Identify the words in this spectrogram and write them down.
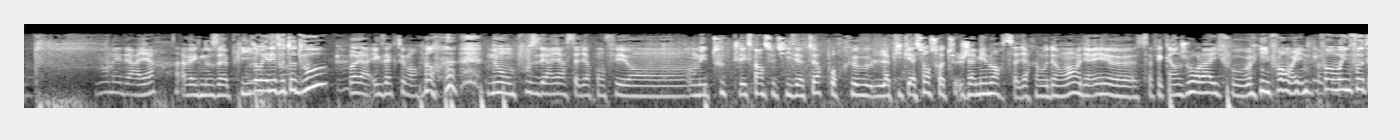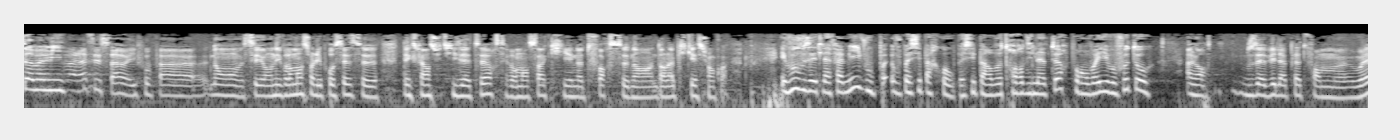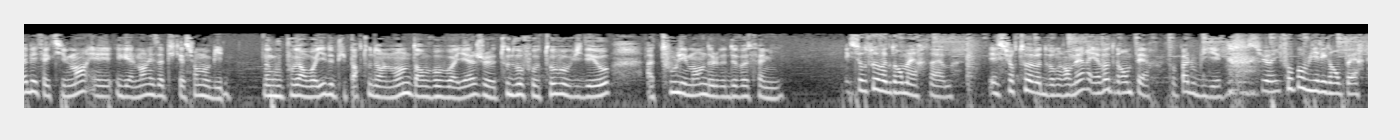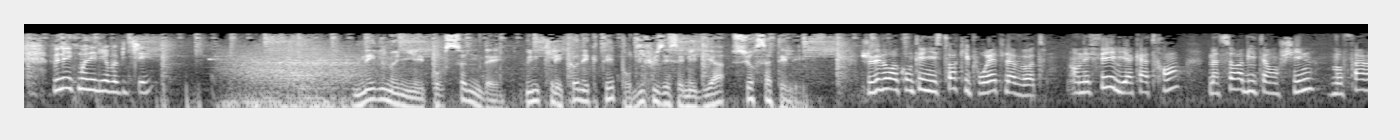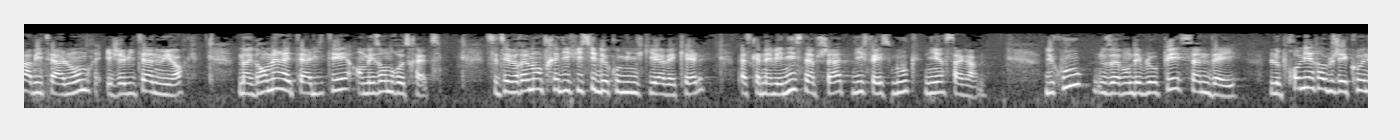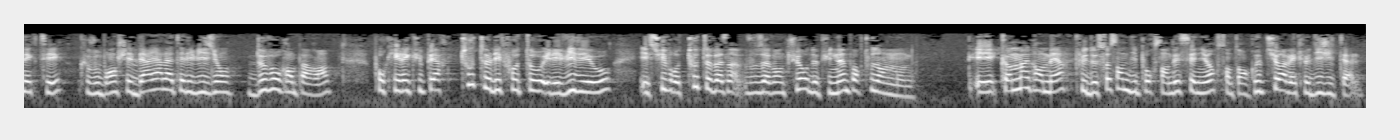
nous, on est derrière avec nos applis. Vous envoyez des photos de vous? Voilà, exactement. Non. Nous, on pousse derrière, c'est-à-dire qu'on fait, on, on met toute l'expérience utilisateur pour que l'application soit jamais morte. C'est-à-dire qu'au bout d'un moment, on va dire, eh, euh, ça fait 15 jours là, il faut, il faut envoyer une photo. Il faut envoyer une photo à mamie. Voilà, c'est ça. Ouais, il faut pas. Non, c'est, on est vraiment sur les process euh, d'expérience utilisateur. C'est vraiment ça qui est notre force dans, dans l'application, quoi. Et vous, vous êtes la famille. Vous, vous passez par quoi? Vous passez par votre ordinateur pour envoyer vos photos? Alors, vous avez la plateforme web effectivement et également les applications mobiles. Donc vous pouvez envoyer depuis partout dans le monde, dans vos voyages, toutes vos photos, vos vidéos à tous les membres de, de votre famille. Et surtout à votre grand-mère quand même. Et surtout à votre grand-mère et à votre grand-père. Faut pas l'oublier. Bien sûr, il faut pas oublier les grands-pères. Venez avec moi Nelly, on va pitcher. Nelly Meunier pour Sunday, une clé connectée pour diffuser ses médias sur sa télé. Je vais vous raconter une histoire qui pourrait être la vôtre. En effet, il y a quatre ans, ma sœur habitait en Chine, mon frère habitait à Londres et j'habitais à New York. Ma grand-mère était alitée en maison de retraite. C'était vraiment très difficile de communiquer avec elle parce qu'elle n'avait ni Snapchat, ni Facebook, ni Instagram. Du coup, nous avons développé Sunday, le premier objet connecté que vous branchez derrière la télévision de vos grands-parents pour qu'ils récupèrent toutes les photos et les vidéos et suivre toutes vos aventures depuis n'importe où dans le monde. Et comme ma grand-mère, plus de 70% des seniors sont en rupture avec le digital.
